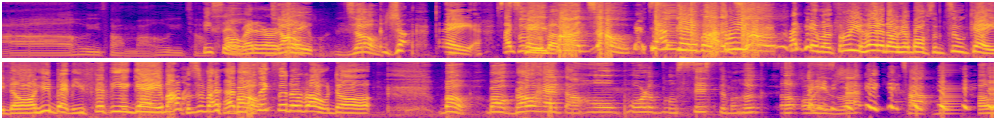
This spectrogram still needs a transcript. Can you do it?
Uh, who you talking about? Who you talking? He said right at our Joe, table. Joe. Jo- hey, I Sweet came up. Joe. I came up three. Joe. I came up three hundred on him off some two K, dog. He bet me fifty a game. I was right at six in a row, dog. Bro, bro, bro had the whole portable system hooked up on his laptop, bro.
